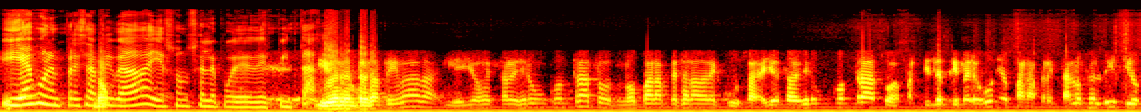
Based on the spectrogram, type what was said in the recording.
Y es una empresa privada y eso no se le puede despistar. Y es una empresa privada y ellos establecieron un contrato no para empezar a dar excusas, ellos establecieron un contrato a partir del 1 de junio para prestar los servicios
